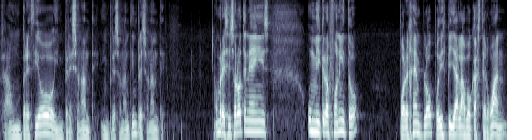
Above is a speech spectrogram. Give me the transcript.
O sea, un precio impresionante, impresionante, impresionante. Hombre, si solo tenéis un microfonito, por ejemplo, podéis pillar la Vocaster One,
